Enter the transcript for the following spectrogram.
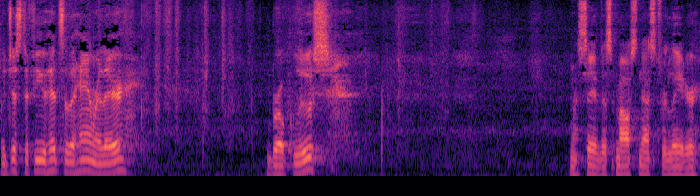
With just a few hits of the hammer there, broke loose. I'm gonna save this mouse nest for later.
